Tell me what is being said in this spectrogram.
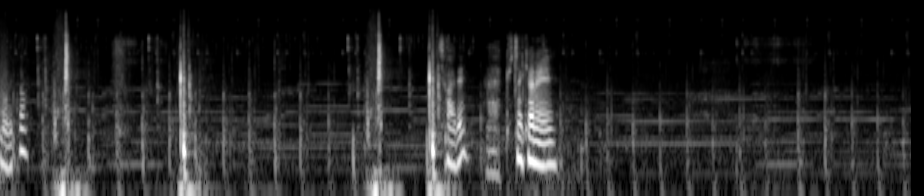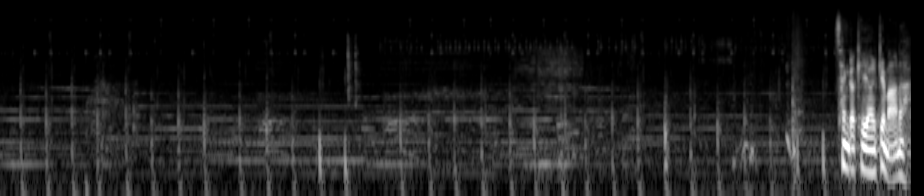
뭐 모르겠다. 가야 돼? 아 귀찮게 하네. 생각해야 할 게 많아.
